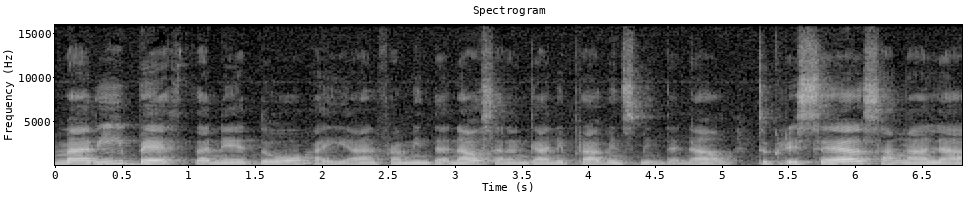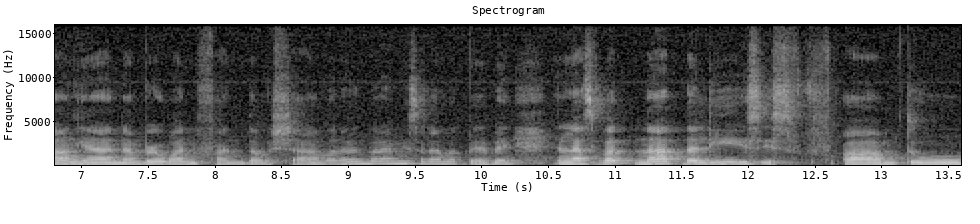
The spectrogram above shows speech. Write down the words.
Marie Beth Tanedo. Ayan. From Mindanao, Sarangani Province, Mindanao. To Crisel Sangalang. Yan. Number one fan daw siya. Maraming maraming salamat, bebe. And last but not the least is um, to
